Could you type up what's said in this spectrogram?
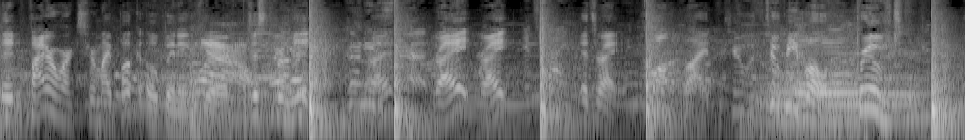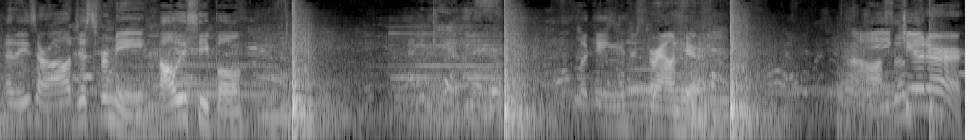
The fireworks for my book opening here, just for me. Right? Right? Right? It's right. It's right. Qualified. Two, two people proved. that these are all just for me. All these people looking around here. Awesome. Be cuter.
